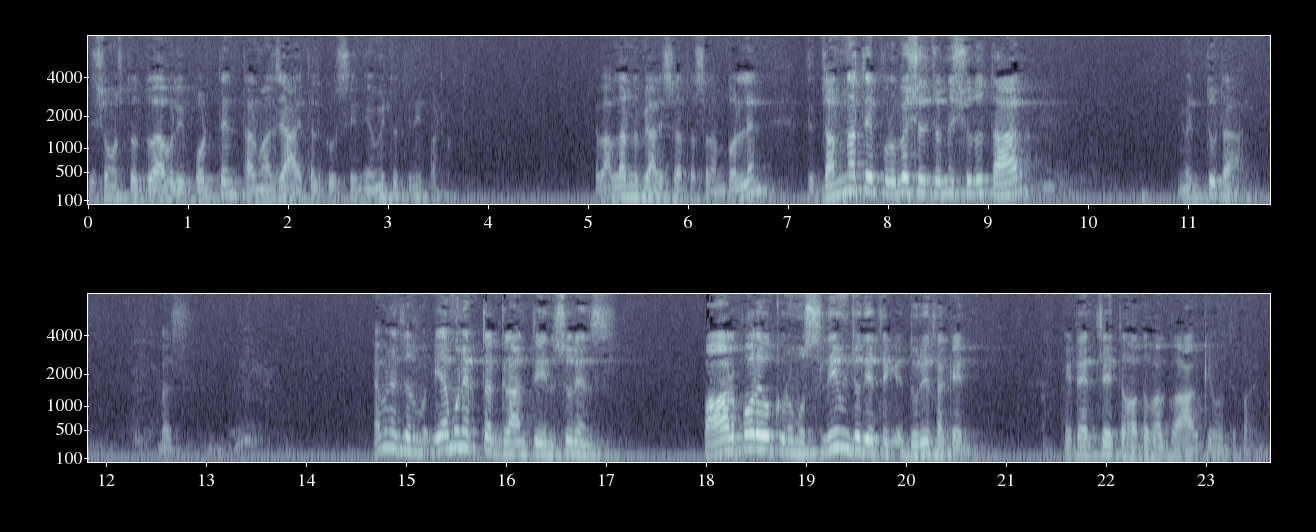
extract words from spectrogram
যে সমস্ত দোয়াগুলি পড়তেন, তার মাঝে আয়তাল কুরসি নিয়মিত তিনি পাঠ করতেন। এবং আল্লাহ নবী আলী সালাতাম বললেন যে, জান্নাতে প্রবেশের জন্য শুধু তার মৃত্যুটা, ব্যাস। এমন একজন, এমন একটা গ্রান্টি ইন্স্যুরেন্স পাওয়ার পরেও কোনো মুসলিম যদি থেকে, দূরে থাকেন, এটা এর চাইতে হতভাগ্য আর কেউ হতে পারে না।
